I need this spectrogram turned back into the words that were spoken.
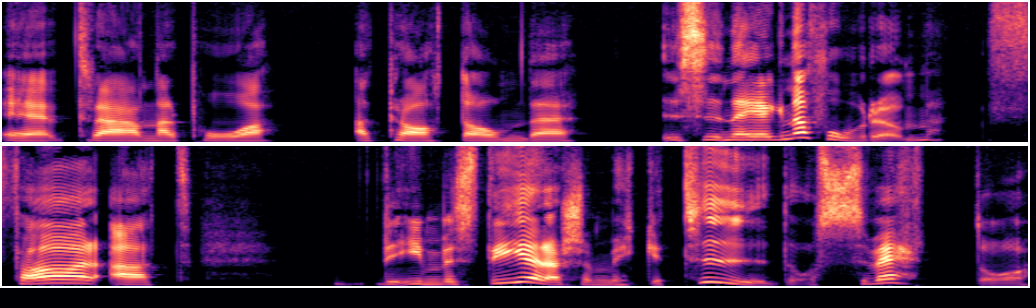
eh, tränar på att prata om det i sina egna forum för att vi investerar så mycket tid och svett och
